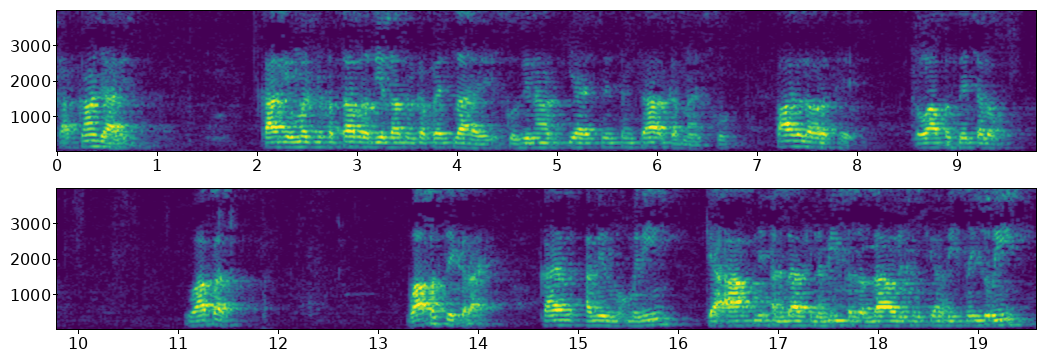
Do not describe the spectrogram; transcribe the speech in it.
کہا، کہاں جا رہے? کہا کہ عمر بن خطاب رضی اللہ عنہ کا فیصلہ ہے، اس کو زنا کیا اس نے سنسار کرنا ہے، اس کو پاگل عورت ہے، تو واپس لے چلو۔ واپس واپس لے کر آئے۔ کہ امیر مؤمنین کیا آپ نے اللہ کے نبی صلی اللہ علیہ وسلم کی حدیث نہیں سنی؟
